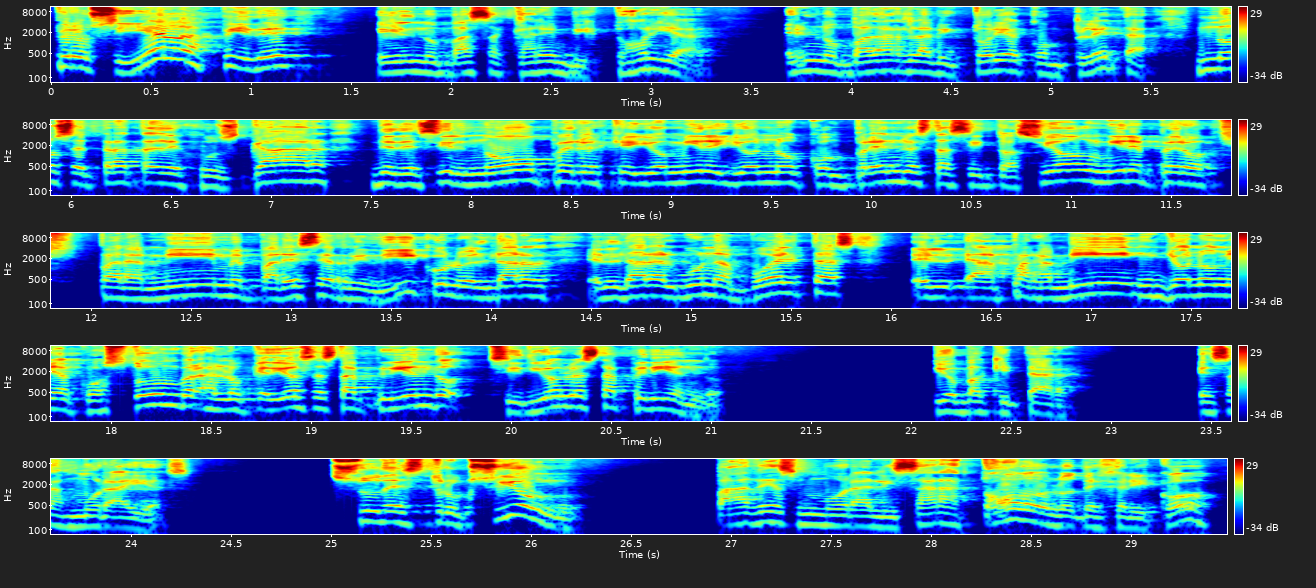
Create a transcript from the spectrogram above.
pero si Él las pide, Él nos va a sacar en victoria. Él nos va a dar la victoria completa. No se trata de juzgar, de decir, no, pero es que yo, mire, yo no comprendo esta situación, mire, pero para mí me parece ridículo el dar, el dar algunas vueltas. El, ah, para mí yo no me acostumbro a lo que Dios está pidiendo. Si Dios lo está pidiendo, Dios va a quitar esas murallas. Su destrucción va a desmoralizar a todos los de Jericó.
